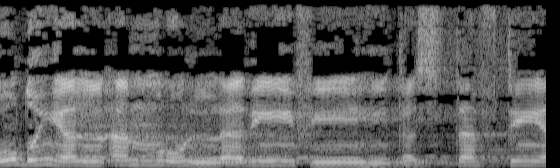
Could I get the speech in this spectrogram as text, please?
قضي الامر الذي فيه تستفتيان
